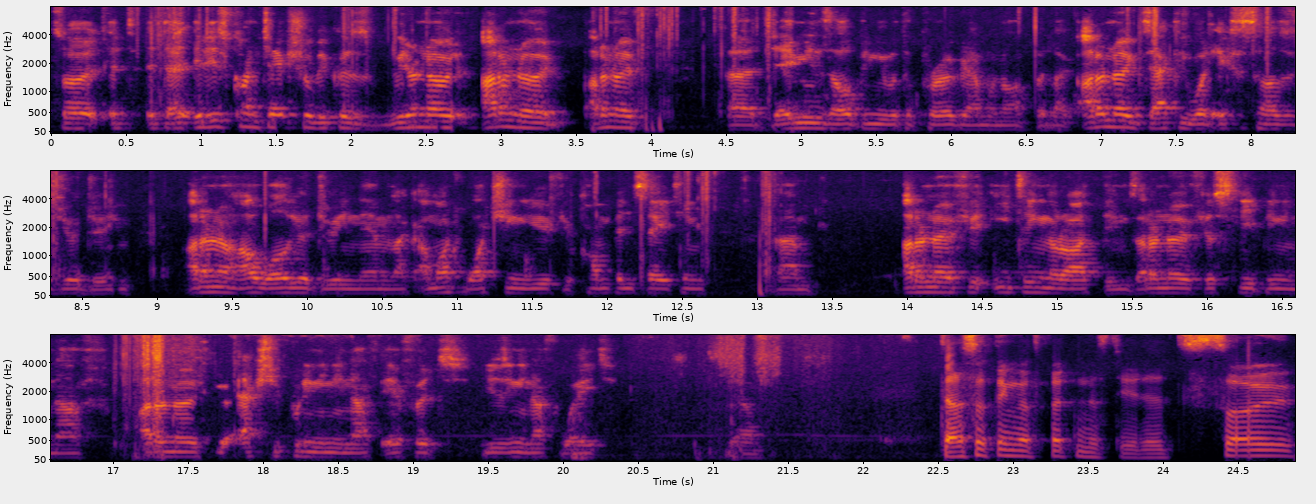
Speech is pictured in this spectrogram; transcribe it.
so it, it it is contextual because we don't know. I don't know. I don't know if uh, Damien's helping you with the program or not, but like I don't know exactly what exercises you're doing. I don't know how well you're doing them. Like I'm not watching you if you're compensating. Um, I don't know if you're eating the right things. I don't know if you're sleeping enough. I don't know if you're actually putting in enough effort, using enough weight. Yeah. That's the thing with fitness, dude. It's so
